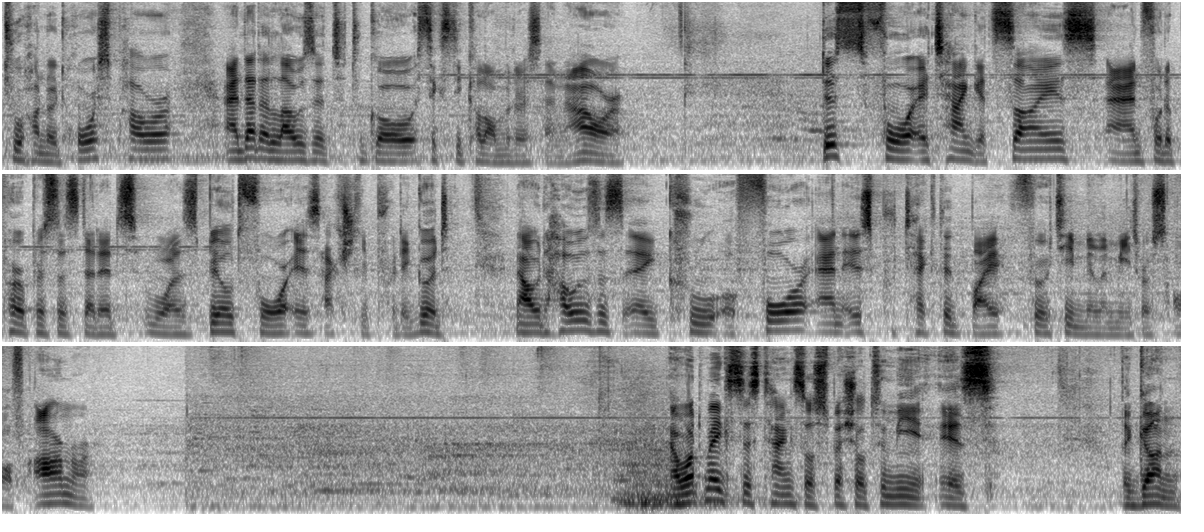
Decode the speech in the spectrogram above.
200 horsepower and that allows it to go 60 kilometers an hour. This, for a tank its size and for the purposes that it was built for, is actually pretty good. Now it houses a crew of four and is protected by 30 millimeters of armor. Now what makes this tank so special to me is the gun.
